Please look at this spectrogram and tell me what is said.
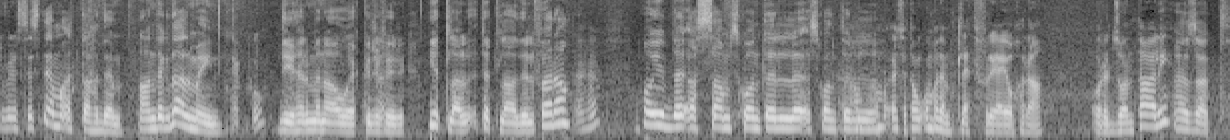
Ġifieri s-sistema qed taħdem. Għandek dal-main. Ekku. Dieħel minn hawnhekk ġifieri. Jitla' titla' dil-fera u jibda jqassam skont il skont il. Eżatt, imbagħad hemm tliet friegħi oħra orizzontali. Eżatt.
